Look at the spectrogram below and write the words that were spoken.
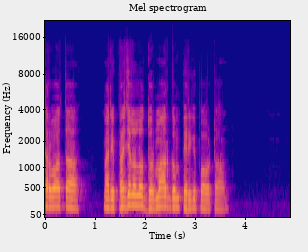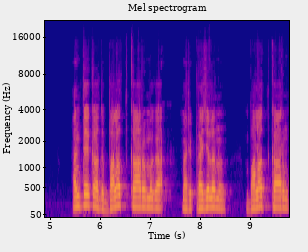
తర్వాత మరి ప్రజలలో దుర్మార్గం పెరిగిపోవటం. అంతేకాదు బలత్కారముగా మరి ప్రజలను బలాత్కారం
